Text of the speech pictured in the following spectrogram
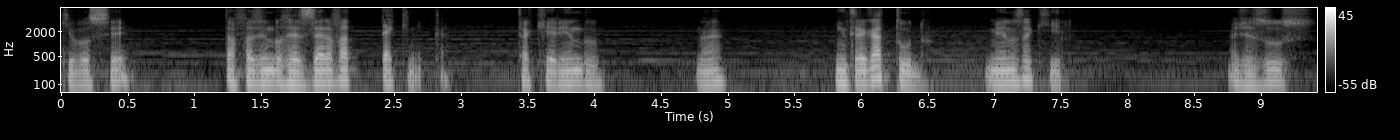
que você está fazendo reserva técnica, está querendo né, entregar tudo, menos aquilo. Mas Jesus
